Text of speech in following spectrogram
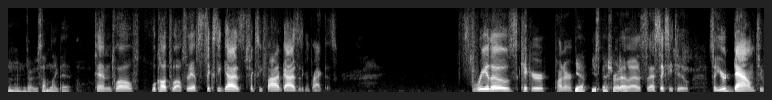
Mhm, or something like that. 10, 12. We'll call it 12. So they have 60 guys, 65 guys that can practice. Three of those kicker, punter, Yeah, you special. Roto, so that's 62. So you're down to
